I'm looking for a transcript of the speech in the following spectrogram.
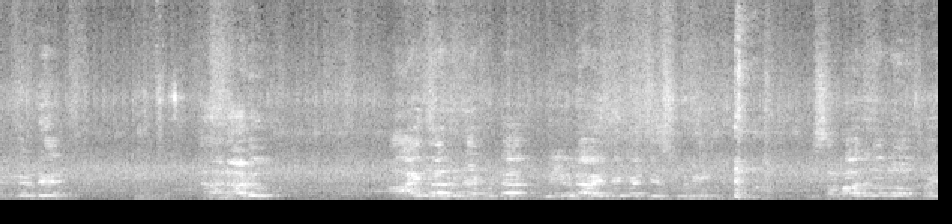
ఎందుకంటే ఆనాడు ఆయుధాలు లేకుండా వీళ్ళుగా ఆయుధంగా చేసుకుని సమాజంలో పై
